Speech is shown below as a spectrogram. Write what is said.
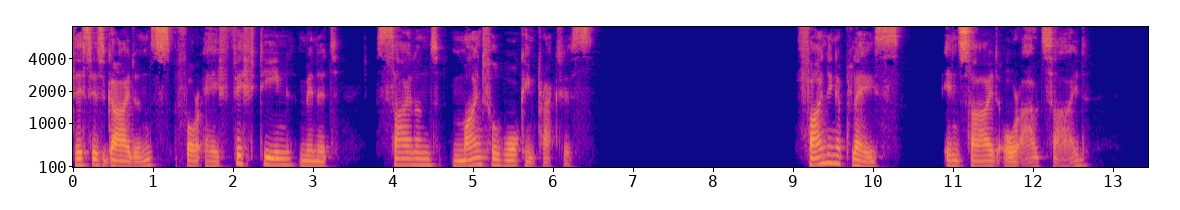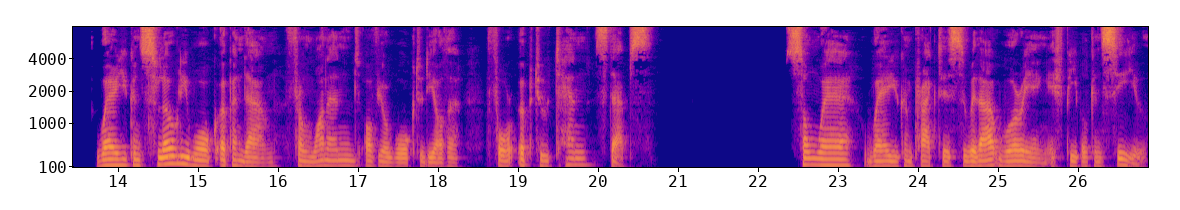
This is guidance for a 15 minute silent mindful walking practice. Finding a place inside or outside where you can slowly walk up and down from one end of your walk to the other for up to 10 steps. Somewhere where you can practice without worrying if people can see you.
